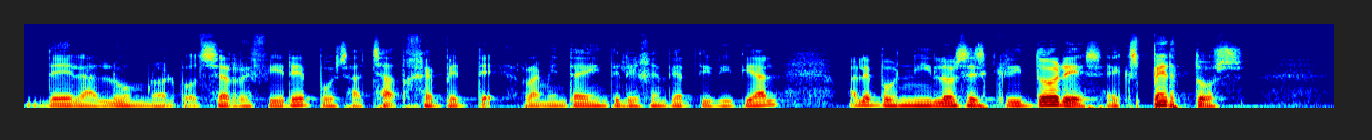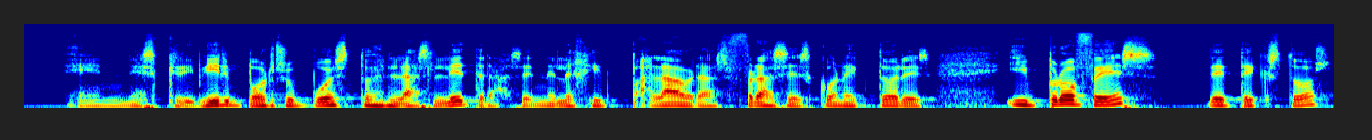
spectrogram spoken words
del alumno. El bot se refiere pues a ChatGPT, herramienta de inteligencia artificial, ¿vale? Pues ni los escritores expertos en escribir, por supuesto, en las letras, en elegir palabras, frases, conectores y profes de textos,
